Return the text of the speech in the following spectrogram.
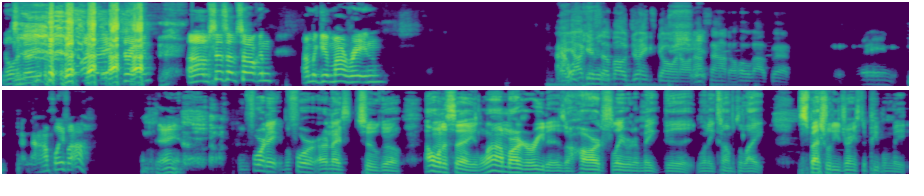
No underage, underage drinking. Um, since I'm talking, I'm gonna give my rating. I Hey, would y'all give get it some more drinks going on. I sound a whole lot better. a nine point five. Damn. Before they before our next two go, I want to say lime margarita is a hard flavor to make good when it comes to like specialty drinks that people make.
